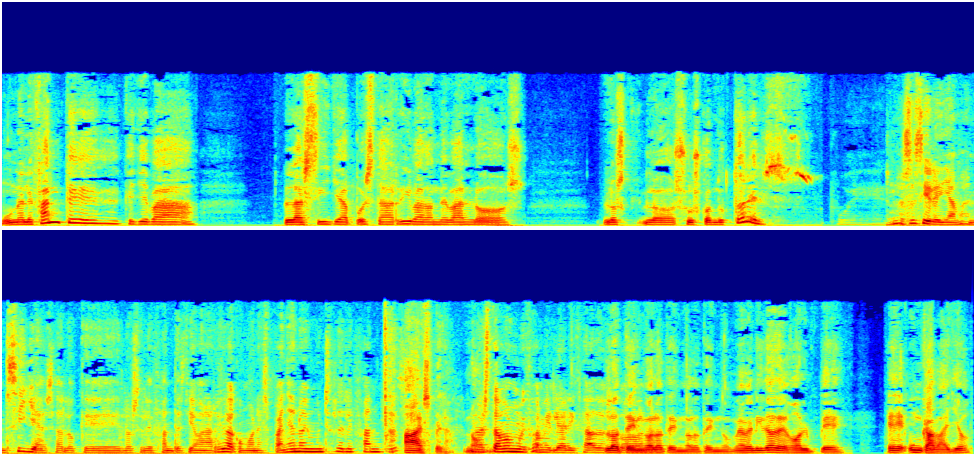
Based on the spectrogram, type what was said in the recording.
un elefante que lleva la silla puesta arriba donde van los, los, los sus conductores. No sé si le llaman sillas a lo que los elefantes llevan arriba. Como en España no hay muchos elefantes. Ah, espera. No, estamos muy familiarizados. Lo tengo, lo tengo, lo tengo. Me ha venido de golpe eh, un caballo.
